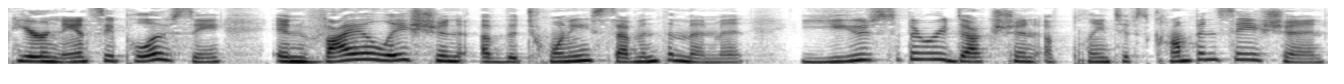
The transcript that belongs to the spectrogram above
here Nancy Pelosi, in violation of the 27th Amendment, used the reduction of plaintiffs' compensation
